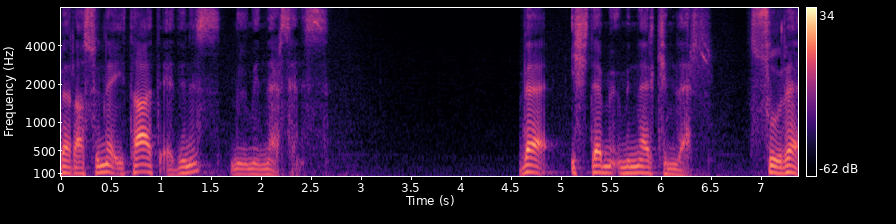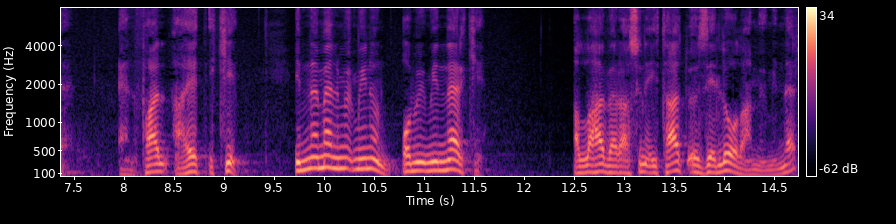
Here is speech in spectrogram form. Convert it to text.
ve Resulüne itaat ediniz müminlerseniz. Ve işte müminler kimler? Sure Enfal ayet 2. İnnemel müminun o müminler ki Allah'a ve Resulüne itaat özelliği olan müminler.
